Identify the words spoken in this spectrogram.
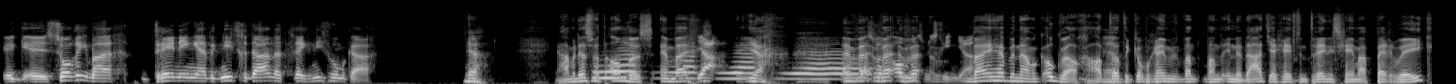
ik, eh, sorry, maar training heb ik niet gedaan. Dat kreeg ik niet voor elkaar. Ja. Ja, maar dat is wat anders. En wij, Ja, ja. En dat is wat wij, anders wij- misschien, ja. wij hebben namelijk ook wel gehad Ja. dat ik op een gegeven moment, want, want inderdaad, jij geeft een trainingsschema per week.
